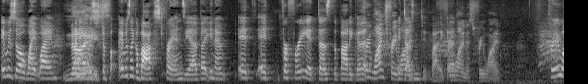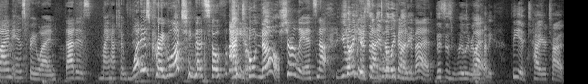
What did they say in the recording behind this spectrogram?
it was a white wine. I think it was just a, it was like a boxed Franzia, but you know, it it for free it does the body good. free wine's free wine. it doesn't do the body Free good. Free wine is free wine. Free wine is free wine. That is my hashtag. What is Craig watching? That's so funny. I don't know. Surely it's not. You want surely to hear it's not something really under funny? the bed. This is really, really What? funny. The entire time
